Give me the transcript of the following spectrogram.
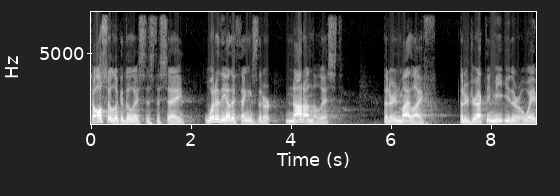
To also look at the list is to say, what are the other things that are not on the list that are in my life that are directing me either away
